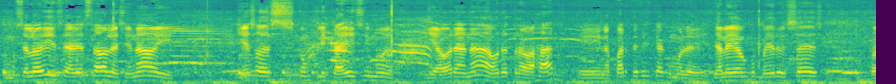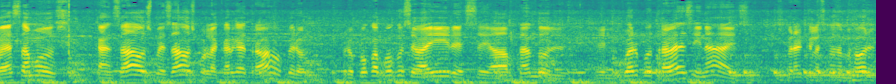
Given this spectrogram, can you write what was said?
como usted lo dice, había estado lesionado y, y eso es complicadísimo y ahora nada, ahora trabajar en la parte física como le, ya le digo a un compañero de ustedes, todavía estamos cansados, pesados por la carga de trabajo, pero, pero poco a poco se va a ir este, adaptando el, cuerpo otra vez y nada, es esperar que las cosas mejoren.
